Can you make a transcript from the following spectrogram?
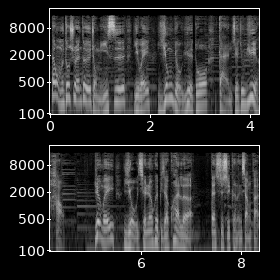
但我们多数人都有一种迷思，以为拥有越多，感觉就越好，认为有钱人会比较快乐。但事实可能相反，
